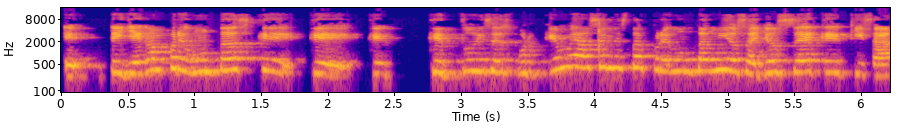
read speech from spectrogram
eh, te llegan preguntas que, que, que que tú dices, ¿por qué me hacen esta pregunta a mí? O sea, yo sé que quizá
